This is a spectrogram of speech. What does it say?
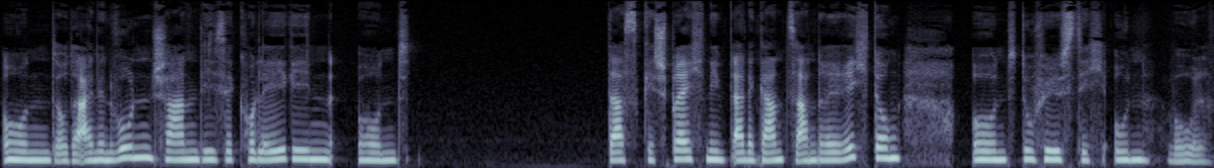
und oder einen Wunsch an diese Kollegin und das Gespräch nimmt eine ganz andere Richtung und du fühlst dich unwohl.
